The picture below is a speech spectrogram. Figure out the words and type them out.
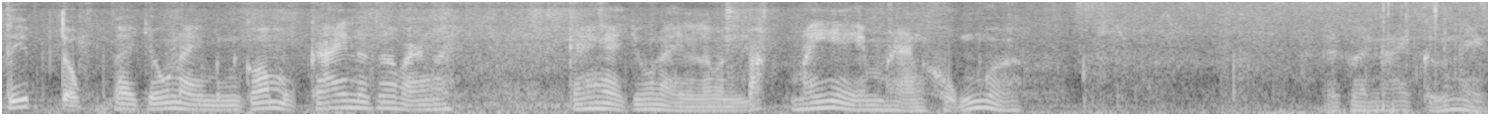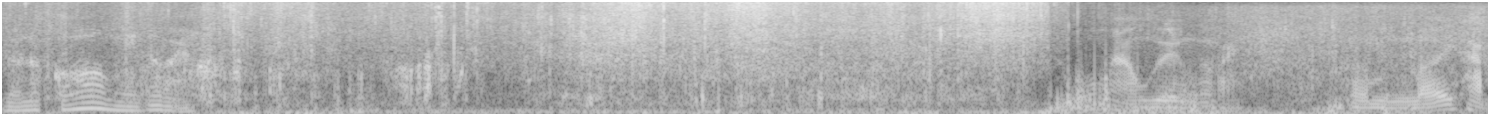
Tiếp tục ngay chỗ này mình có một cái nữa các bạn ơi. Cái ngay chỗ này là mình bắt mấy em hàng khủng rồi. Để coi nay cử này coi nó có không nha các bạn. Có màu ghê không các bạn? Rồi mình mới thăm,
